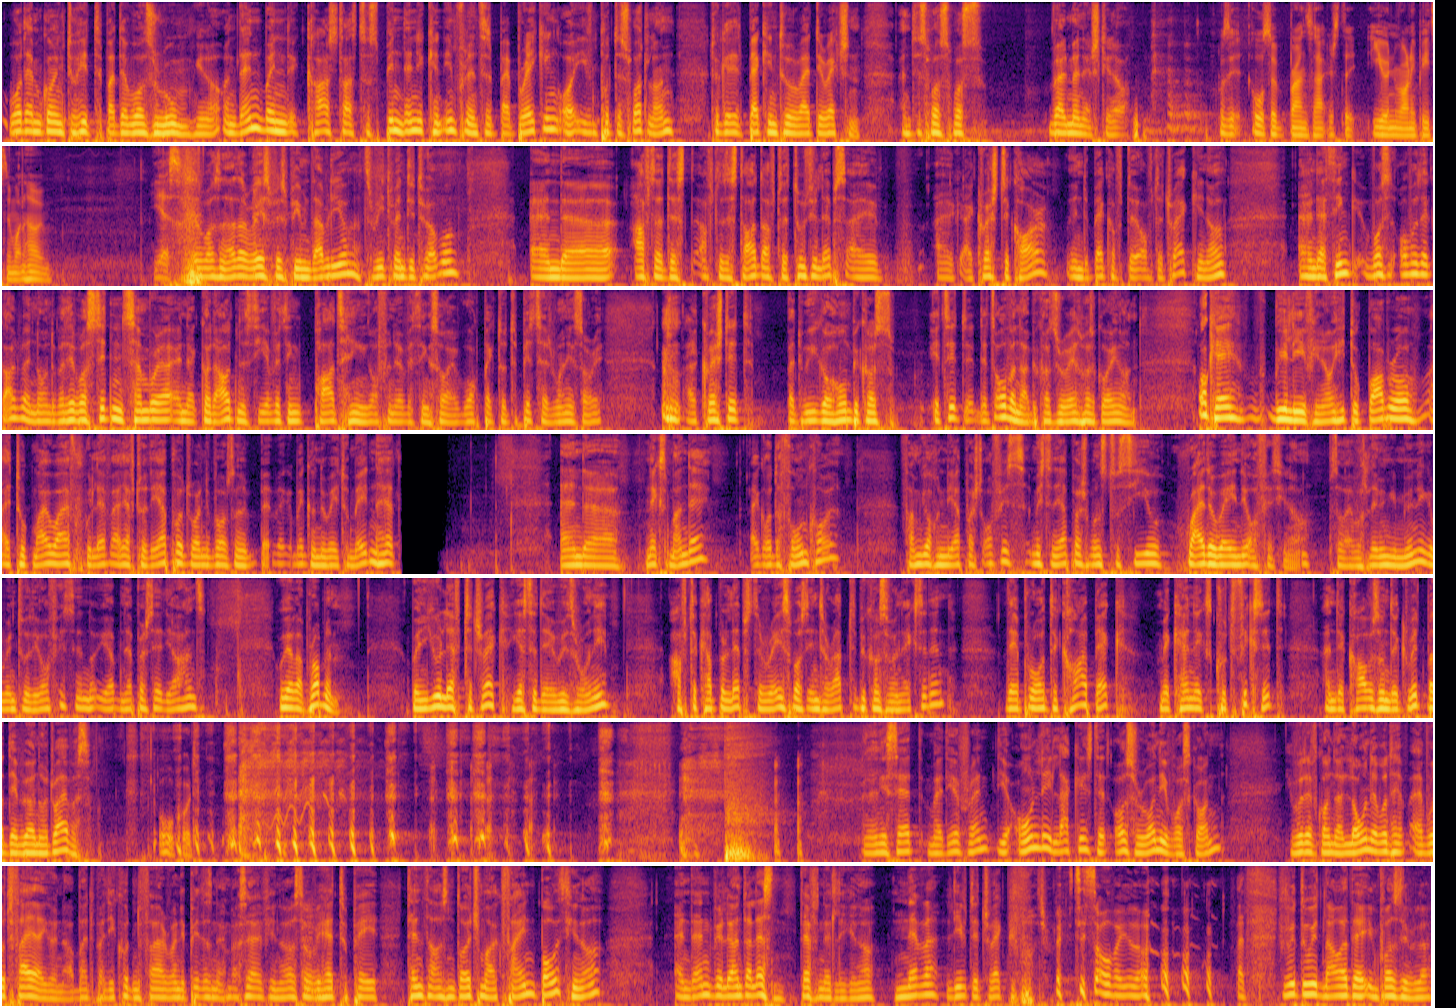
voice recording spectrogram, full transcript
what I'm going to hit, but there was room, you know. And then when the car starts to spin, then you can influence it by braking or even put the throttle on to get it back into the right direction. And this was was well managed, you know. Was it also Brands Hatch that you and Ronnie Peterson went home? Yes, there was another race with BMW 320 Turbo, and uh, after this, after the start, after two laps, I, I, I crashed the car in the back of the of the track, you know, and I think it was over the guardrail, no, but it was sitting somewhere, and I got out and I see everything parts hanging off and everything. So I walked back to the pit. Said, "Ronnie, sorry, I crashed it, but we go home because it's it. It's over now because the race was going on." Okay, we leave. You know, he took Barbara, I took my wife. We left. I left to the airport. Ronnie was on the, back on the way to Maidenhead. And uh, next Monday, I got a phone call from Jochen Neerpasch's office. Mr. Neerpasch wants to see you right away in the office. You know, so I was living in Munich. I went to the office, and Neerpasch said, "Yeah, Hans, we have a problem. When you left the track yesterday with Ronnie, after a couple of laps, the race was interrupted because of an accident. They brought the car back. Mechanics could fix it." And the car was on the grid, but there were no drivers. Awkward. and then he said, "My dear friend, the only luck is that also Ronnie was gone. He would have gone alone. I would have, I would fire you now, but but he couldn't fire Ronnie Peterson and myself, you know. So we had to pay ten thousand Deutschmark fine, both, you know. And then we learned a lesson, definitely, you know. Never leave the track before the race is over, you know. but if we do it nowadays, impossible. Huh?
